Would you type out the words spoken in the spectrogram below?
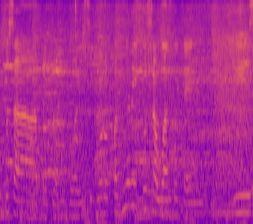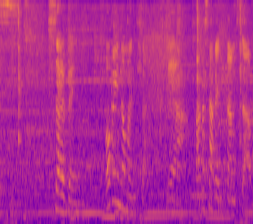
dito sa Petron Boy. Siguro, pag nirate ko siya 1 to 10 is 7. Okay naman siya. Kaya, para sa akin, thumbs up.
